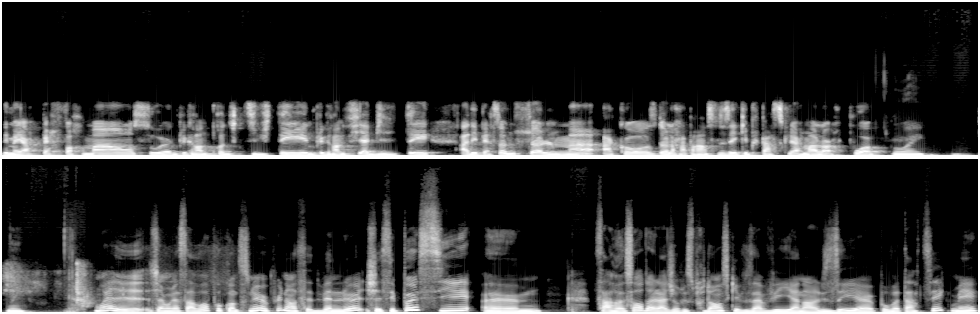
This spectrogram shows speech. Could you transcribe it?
des meilleures performances ou une plus grande productivité, une plus grande fiabilité à des personnes seulement à cause de leur apparence physique et plus particulièrement leur poids. Oui. Moi, j'aimerais savoir, pour continuer un peu dans cette veine-là, je ne sais pas si ça ressort de la jurisprudence que vous avez analysée pour votre article, mais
